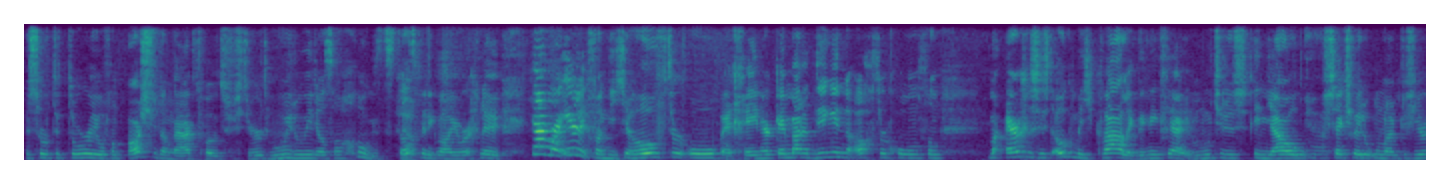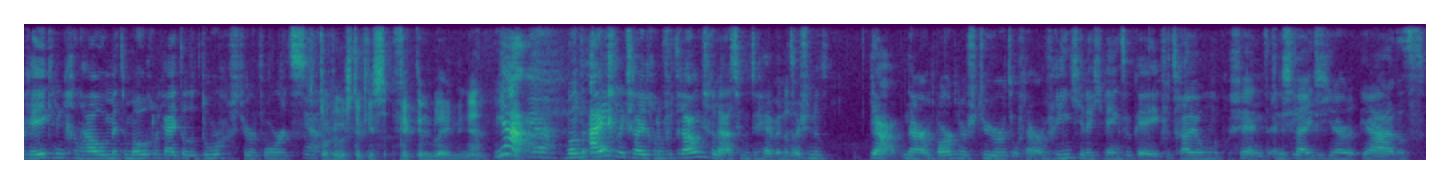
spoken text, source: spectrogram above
Een soort tutorial van als je dan naaktfoto's verstuurt, hoe doe je dat dan goed? Dat Ja. vind ik wel heel erg leuk. Ja, maar eerlijk, van niet je hoofd erop en geen herkenbare dingen in de achtergrond. Van, maar ergens is het ook een beetje kwalijk. Ik denk van ja, dan moet je dus in jouw Ja. seksuele online plezier rekening gaan houden met de mogelijkheid dat het doorgestuurd wordt. Ja. Toch nog een stukje victim blaming, hè? Ja, Ja. want eigenlijk zou je gewoon een vertrouwensrelatie moeten hebben. Dat Ja. als je het ja, naar een partner stuurt of naar een vriendje, dat je denkt, oké, ik vertrouw je 100%. En het feit dat je daar, ja, dat...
